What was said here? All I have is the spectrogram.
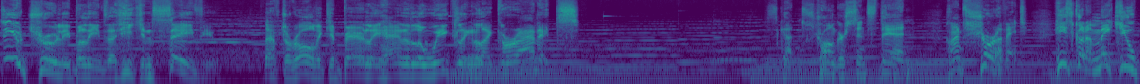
Do you truly believe that he can save you? After all, he can barely handle a weakling like Raditz. He's gotten stronger since then. I'm sure of it. He's gonna make you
